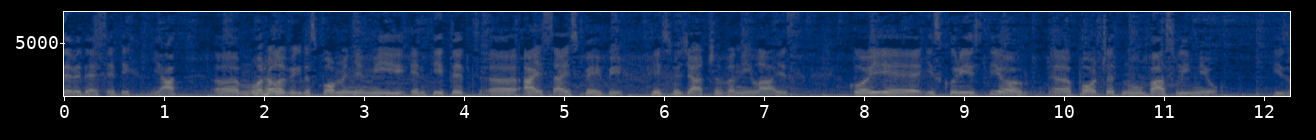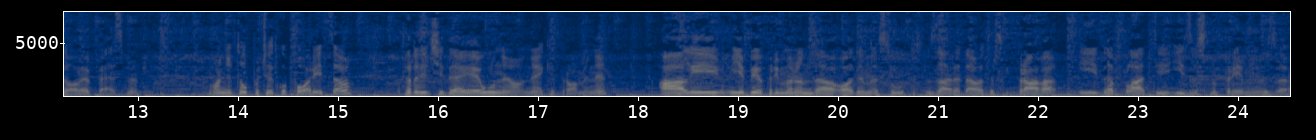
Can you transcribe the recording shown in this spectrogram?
90-ih, ja, uh, morala bih da spomenem i entitet uh, Ice Ice Baby, izvođača Vanilla Ice, koji je iskoristio uh, početnu bas liniju iz ove pesme. On je to u početku poricao, tvrdići da je uneo neke promene, ali je bio primoran da ode na sud zarad autorskih prava i da plati izvesnu premiju za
